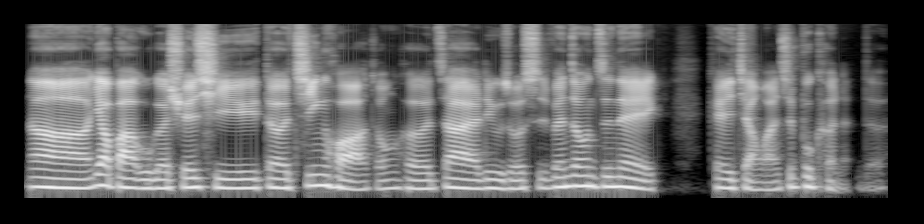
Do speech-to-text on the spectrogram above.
那要把五个学期的精华融合在，例如说十分钟之内可以讲完是不可能的。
